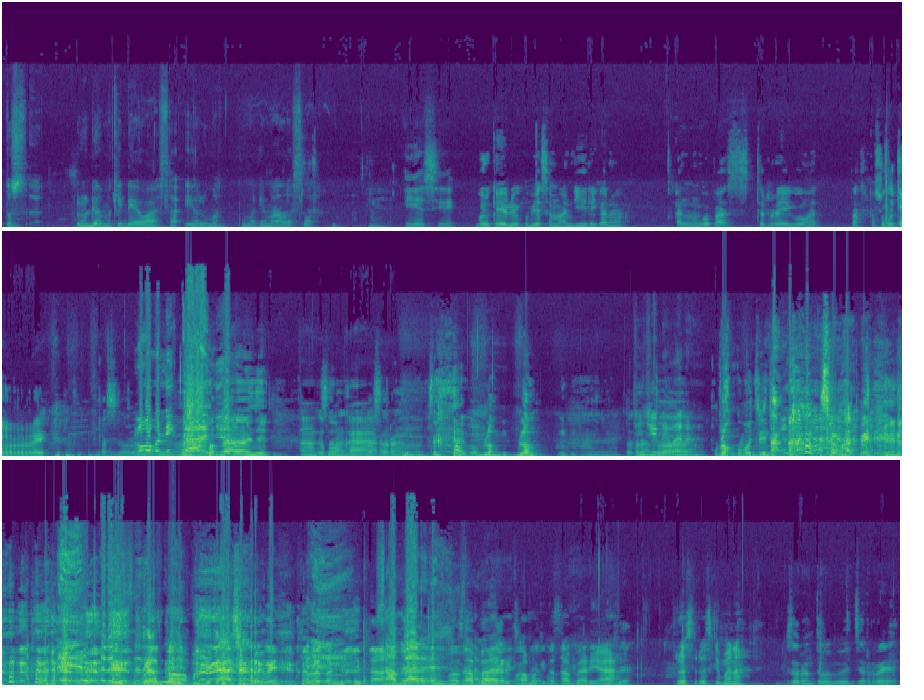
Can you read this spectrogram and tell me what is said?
terus lu udah makin dewasa, ya lu mak makin males lah. Iya sih. Gue kayak udah kebiasa mandiri karena kan gue pas cerai gue pas pas gue cerai pas orang Lu nggak menikah, anjir. anjir Ah, pas orang kebongkar. pas orang goblok belum pas orang tua mana? goblok gue mau cerita selamat gue terus. Welcome. di kasar gue Selamat datang di kita. Sabar ya. Sabar, sama kita sabar ya. Terus terus gimana? pas orang tua gue cerai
